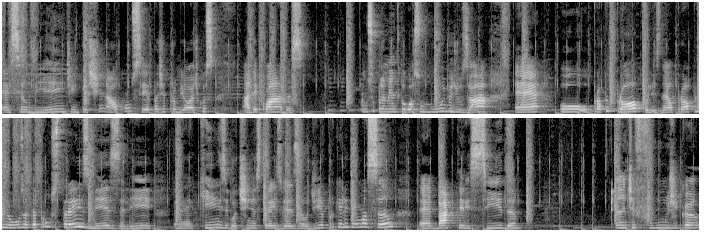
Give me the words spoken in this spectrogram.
esse ambiente intestinal com cepas de probióticos adequadas. Um suplemento que eu gosto muito de usar é o, o próprio própolis, né? O própolis eu uso até por uns três meses ali, é, 15 gotinhas três vezes ao dia, porque ele tem uma ação é, bactericida, antifúngica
